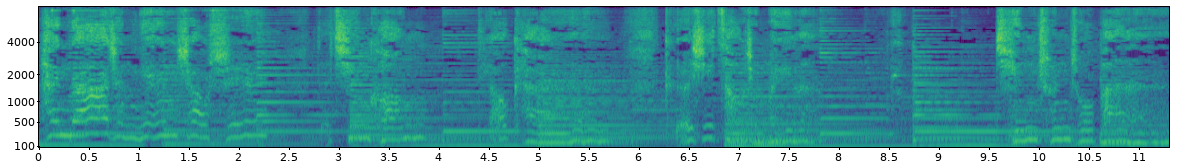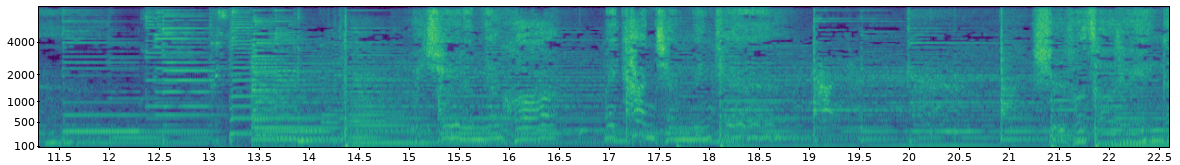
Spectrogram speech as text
还拿着年少时的轻狂调侃，可惜早就没了青春作伴，没看见明天。是否早就应该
